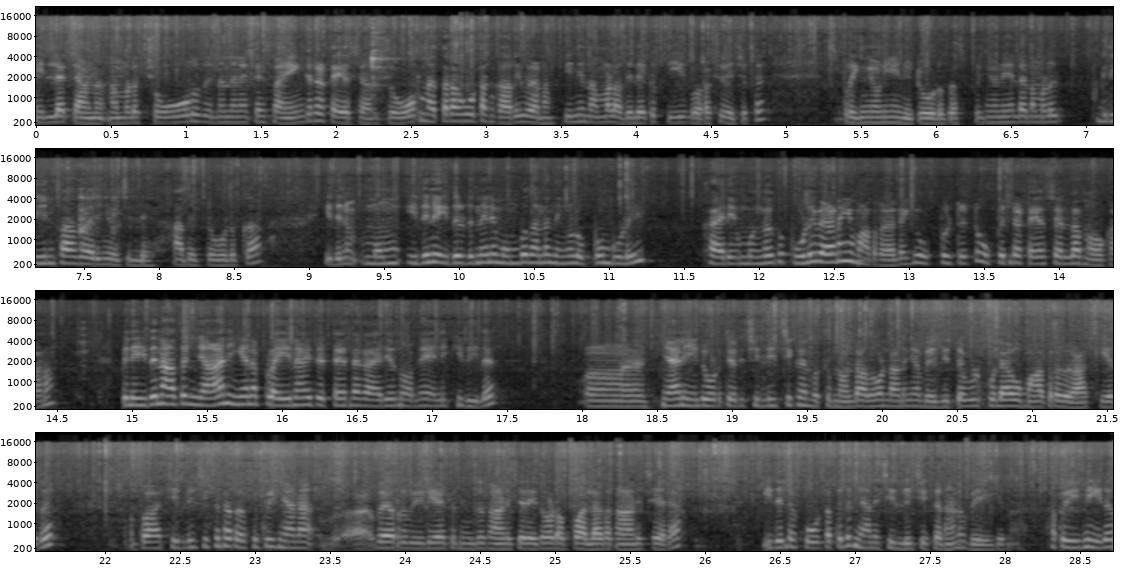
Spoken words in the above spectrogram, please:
മില്ലറ്റാണ് നമ്മുടെ ചോറ് തിന്നുന്നതിനൊക്കെ ഭയങ്കര ടേസ്റ്റാണ് ചോറിന് എത്ര കൂട്ടം കറി വേണം? ഇനി നമ്മൾ അതിലേക്ക് തീ കുറച്ച് വെച്ചിട്ട് സ്പ്രിംഗ് ഓണിയൻ ഇട്ട് കൊടുക്കുക. സ്പ്രിംഗ് ഓണിയന്റെ നമ്മൾ ഗ്രീൻ ഭാഗം അരിഞ്ഞ് വെച്ചില്ലേ അതിട്ട് കൊടുക്കുക. ഇതിന് മുമ്പ് ഇതിന് ഇതിടുന്നതിന് മുമ്പ് തന്നെ നിങ്ങൾ ഉപ്പും പുളിയും കാര്യം നിങ്ങൾക്ക് പുളി വേണമെങ്കിൽ മാത്രം അല്ലെങ്കിൽ ഉപ്പിട്ടിട്ട് ഉപ്പിന്റെ ടേസ്റ്റ് എല്ലാം നോക്കണം. പിന്നെ ഇതിനകത്ത് ഞാൻ ഇങ്ങനെ പ്ലെയിൻ ആയിട്ട് ഇട്ടതിന്റെ കാര്യം എന്ന് പറഞ്ഞാൽ എനിക്കിതിൽ ഞാൻ ഇതിന്റെ കൂടെ ഒരു ചില്ലി ചിക്കൻ വെക്കുന്നുണ്ട്. അതുകൊണ്ടാണ് ഞാൻ വെജിറ്റബിൾ പുലാവ് മാത്രം ആക്കിയത്. അപ്പോൾ ആ ചില്ലി ചിക്കന്റെ റെസിപ്പി ഞാൻ വേറൊരു വീഡിയോ ആയിട്ട് നിങ്ങൾക്ക് കാണിച്ചു തരാം ഇതോടൊപ്പം അല്ലാതെ കാണിച്ചു തരാം ഇതിന്റെ കൂട്ടത്തിൽ ഞാൻ ചില്ലി ചിക്കനാണ് ഉപയോഗിക്കുന്നത്. അപ്പോൾ ഇനി ഇത്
